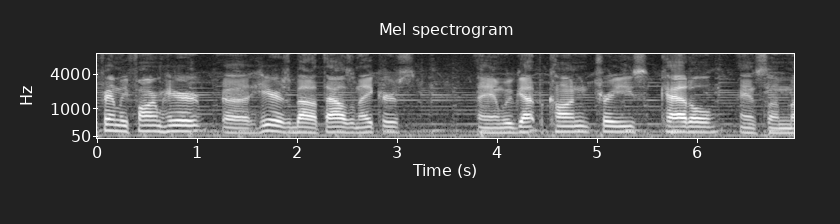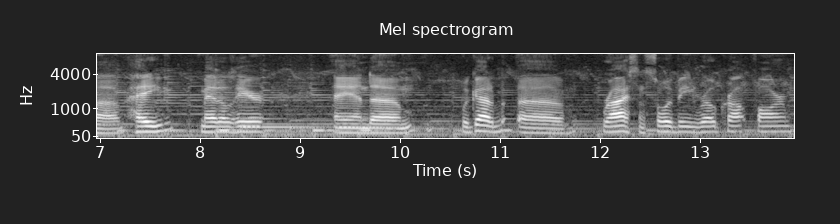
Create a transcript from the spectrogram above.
family farm here, uh, here is about a thousand acres and we've got pecan trees, cattle, and some uh, hay meadows here. And um, we've got a uh, rice and soybean row crop farm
